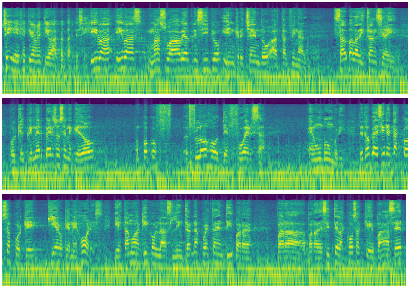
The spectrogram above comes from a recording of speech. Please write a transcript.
Sí, efectivamente iba a contar que sí. Iba, ibas más suave al principio y encrechendo hasta el final. Salva la distancia ahí, porque el primer verso se me quedó un poco flojo de fuerza en un Bumburi. Te tengo que decir estas cosas porque quiero que mejores. Y estamos aquí con las linternas puestas en ti para, para, para decirte las cosas que van a ser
